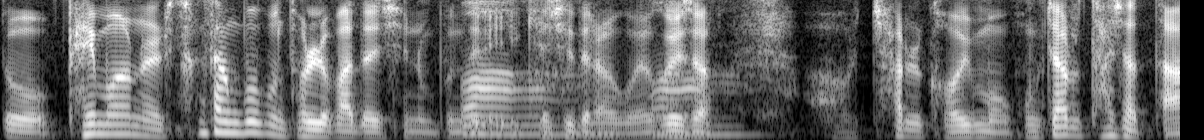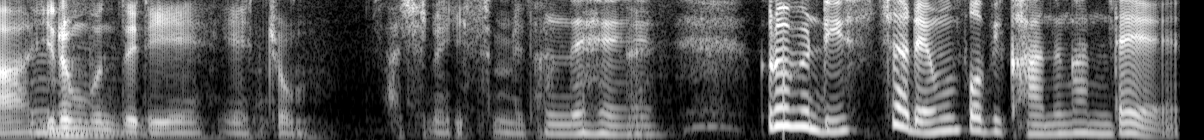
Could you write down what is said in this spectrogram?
또 페이먼을 상당 부분 돌려받으시는 분들이 와. 계시더라고요. 와. 그래서 어, 차를 거의 뭐 공짜로 타셨다 이런 음. 분들이 예, 좀 사실은 있습니다. 네. 네. 그러면 리스차 레몬법이 가능한데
